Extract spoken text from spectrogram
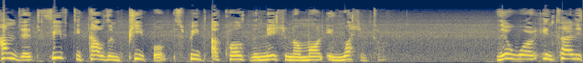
250,000 people spread across the National Mall in Washington. They were entirely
